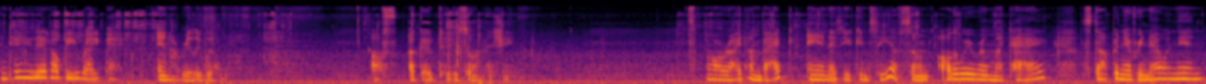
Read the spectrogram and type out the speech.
and tell you that I'll be right back and I really will off I go to the sewing machine. Alright, I'm back and as you can see I've sewn all the way around my tag, stopping every now and then,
